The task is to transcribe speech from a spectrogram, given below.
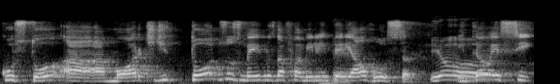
custou a, a, morte de todos os membros da família imperial é. russa. O, então, esse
